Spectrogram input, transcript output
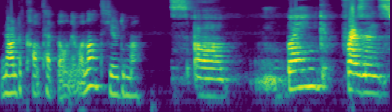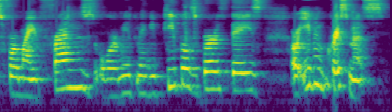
not acceptable, not here, uh, buying presents for my friends or maybe people's birthdays or even Christmas.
